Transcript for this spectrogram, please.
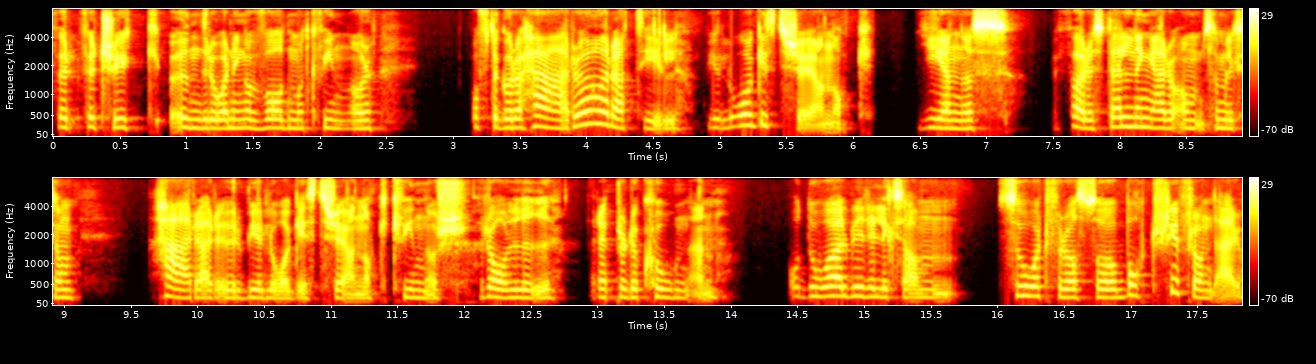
för, förtryck, underordning och våld mot kvinnor ofta går att härröra till biologiskt kön och genusföreställningar om, som liksom härrar ur biologiskt kön och kvinnors roll i reproduktionen. Och då blir det liksom svårt för oss att bortse från det här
